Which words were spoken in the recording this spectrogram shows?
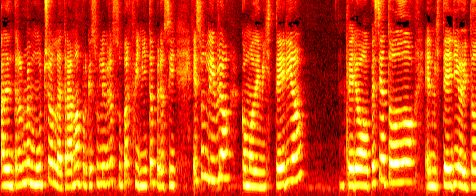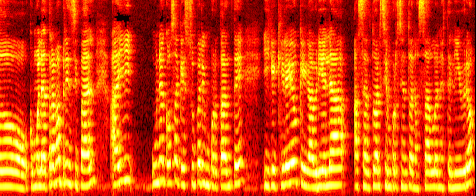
adentrarme mucho en la trama porque es un libro súper finito, pero sí, es un libro como de misterio, pero pese a todo el misterio y todo, como la trama principal, hay una cosa que es súper importante y que creo que Gabriela acertó al 100% en hacerlo en este libro.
